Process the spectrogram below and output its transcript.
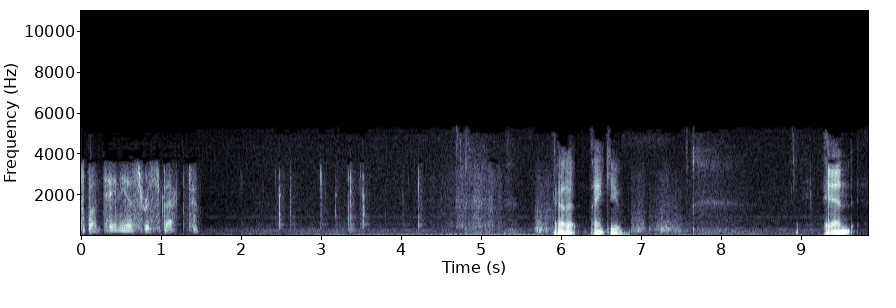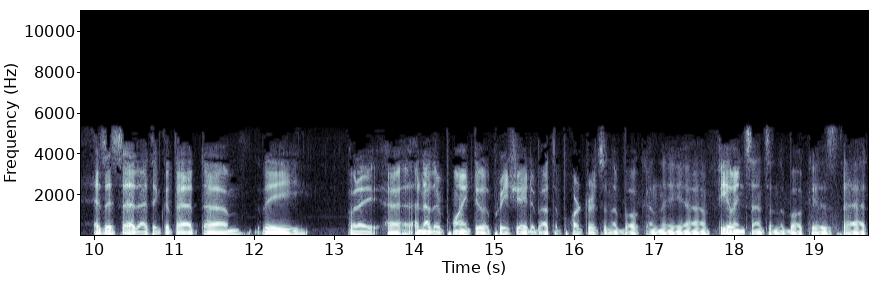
spontaneous respect. Got it. Thank you. And as I said, I think that that um, the what I uh, another point to appreciate about the portraits in the book and the uh, feeling sense in the book is that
